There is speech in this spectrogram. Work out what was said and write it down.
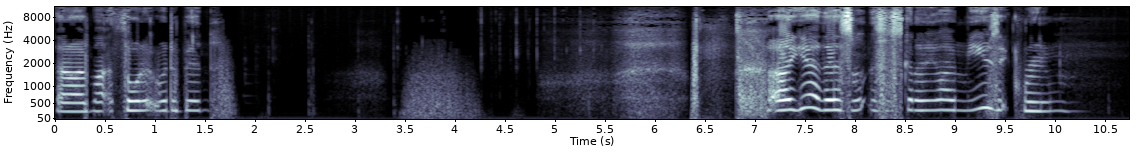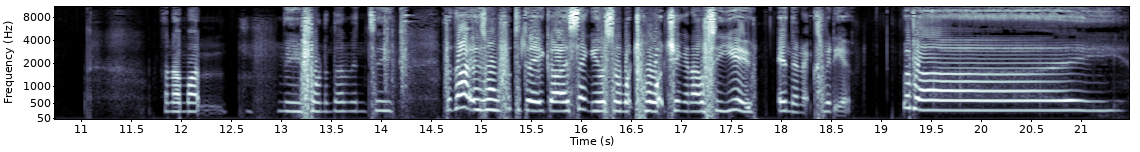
than I might have thought it would have been. Uh, yeah, there's this is gonna be my music room, and I might move one of them into. But that is all for today, guys. Thank you all so much for watching, and I'll see you in the next video. Bye bye.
